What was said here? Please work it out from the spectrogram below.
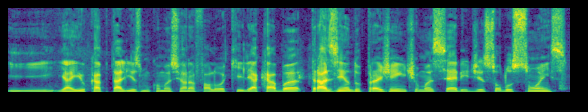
E, e, aí o capitalismo, como a senhora falou aqui, ele acaba trazendo para a gente uma série de soluções.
